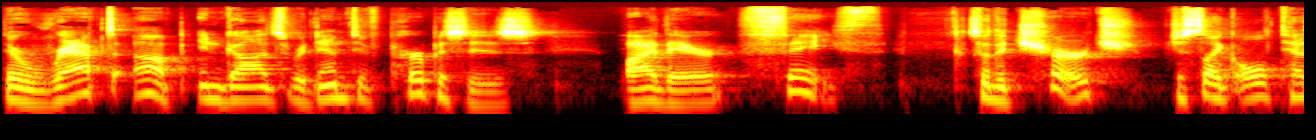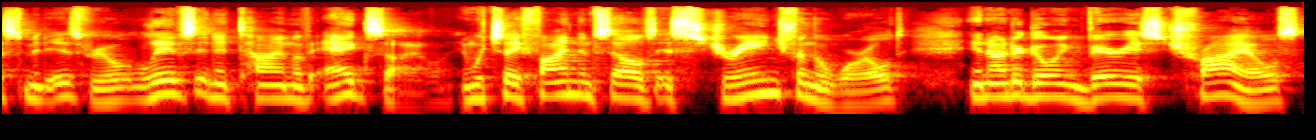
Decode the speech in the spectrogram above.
They're wrapped up in God's redemptive purposes by their faith. So the church, just like Old Testament Israel, lives in a time of exile in which they find themselves estranged from the world and undergoing various trials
